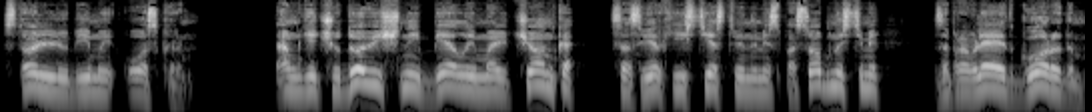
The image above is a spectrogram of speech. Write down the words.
столь любимой Оскаром. Там, где чудовищный белый мальчонка со сверхъестественными способностями заправляет городом,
